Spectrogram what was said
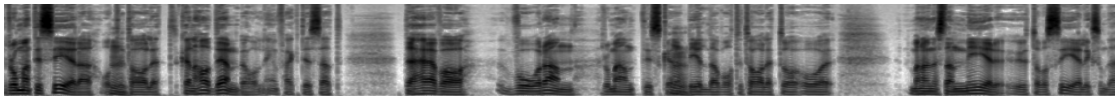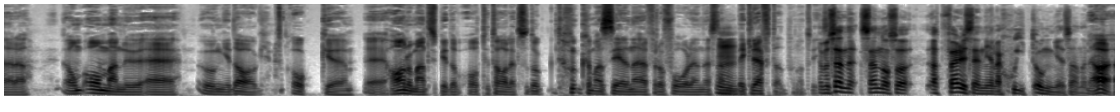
romantiserar 80-talet kan ha den behållningen faktiskt. Att det här var våran romantiska Mm. bild av 80-talet och, och man har nästan mer utav att se liksom det här om, om man nu är ung idag och eh, har en romantisk bild av 80-talet, så då, då kan man se den här för att få den nästan Mm. bekräftad på något vis. Ja, men sen, sen också, att Ferris är en jävla skitunge sannolikt. Ja,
